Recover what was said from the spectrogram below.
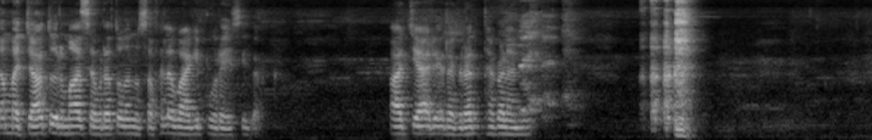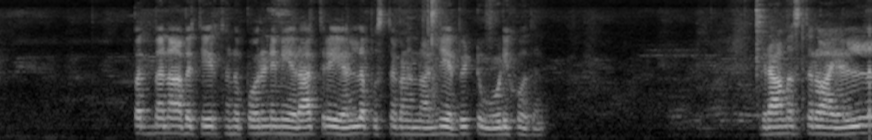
ತಮ್ಮ ಚಾತುರ್ಮಾಸ ವ್ರತವನ್ನು ಸಫಲವಾಗಿ ಪೂರೈಸಿದರು. ಆಚಾರ್ಯರ ಗ್ರಂಥಗಳನ್ನು. ಪದ್ಮನಾಭ ತೀರ್ಥನು ಪೌರ್ಣಿಮೆಯ ರಾತ್ರಿ ಎಲ್ಲ ಪುಸ್ತಕಗಳನ್ನು ಅಲ್ಲಿಯೇ ಬಿಟ್ಟು ಓಡಿ ಹೋದನು ಗ್ರಾಮಸ್ಥರು ಆ ಎಲ್ಲ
